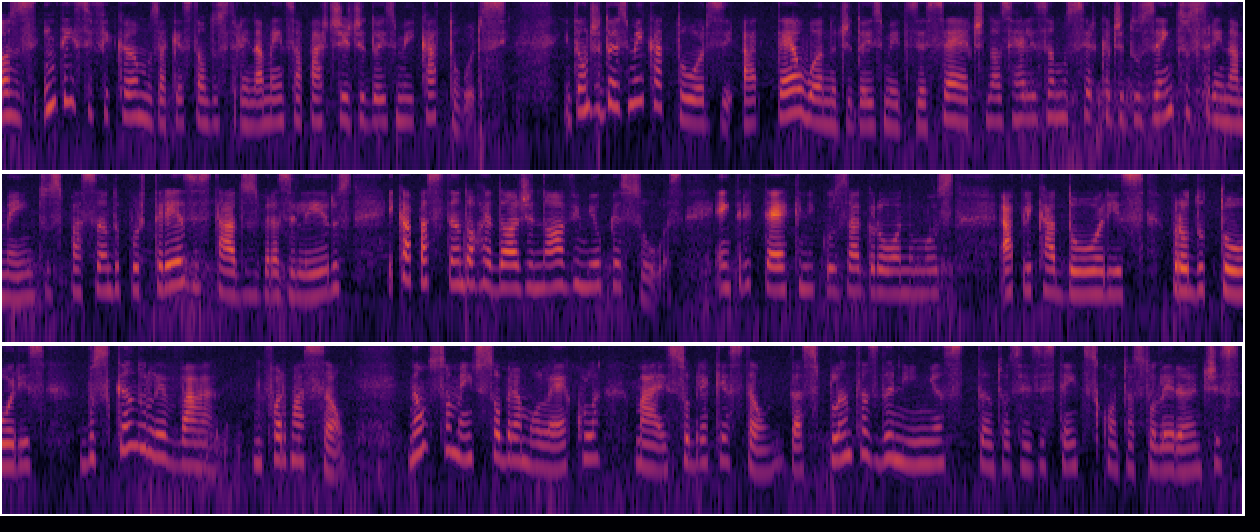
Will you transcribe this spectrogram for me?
Nós intensificamos a questão dos treinamentos a partir de 2014. Então, de 2014 até o ano de 2017, nós realizamos cerca de 200 treinamentos, passando por três estados brasileiros e capacitando ao redor de 9 mil pessoas, entre técnicos, agrônomos, aplicadores, produtores, buscando levar informação não somente sobre a molécula, mas sobre a questão das plantas daninhas, tanto as resistentes quanto as tolerantes,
